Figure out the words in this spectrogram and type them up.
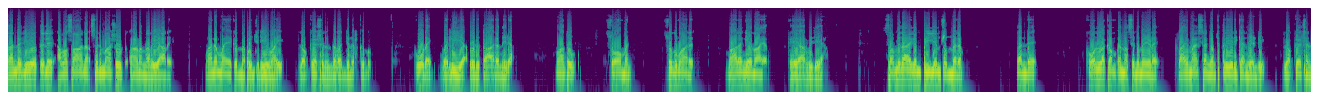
തന്റെ ജീവിതത്തിലെ അവസാന സിനിമാ ഷൂട്ട് ആണെന്നറിയാതെ മനം മയക്കുന്ന പുഞ്ചിരിയുമായി ലൊക്കേഷനിൽ നിറഞ്ഞു നിൽക്കുന്നു. കൂടെ വലിയ ഒരു താരനിര. Madhu Soman Sukumaran Balan K Nair K R Vijaya. സംവിധായകൻ പി എം സുന്ദരം തന്റെ കോള്ളക്കം എന്ന സിനിമയുടെ ക്ലൈമാക്സ് രംഗം ചിത്രീകരിക്കാൻ വേണ്ടി ലൊക്കേഷൻ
